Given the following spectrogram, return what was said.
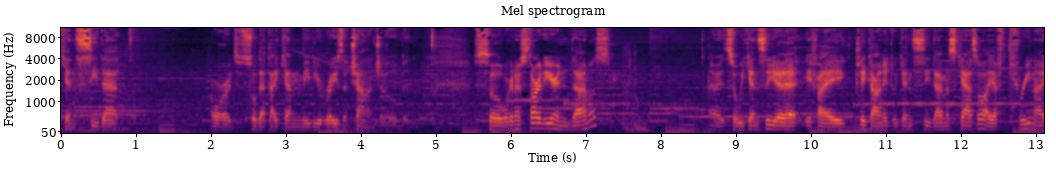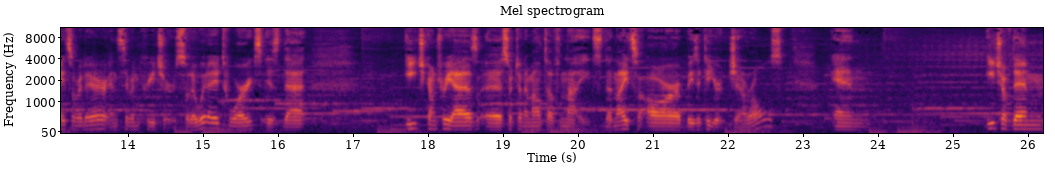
can see that or so that I can maybe raise the challenge a little bit. So we're gonna start here in Damas. Alright, so we can see uh, if I click on it we can see Damas Castle. I have three knights over there and seven creatures. So the way that it works is that each country has a certain amount of knights. The knights are basically your generals, and each of them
